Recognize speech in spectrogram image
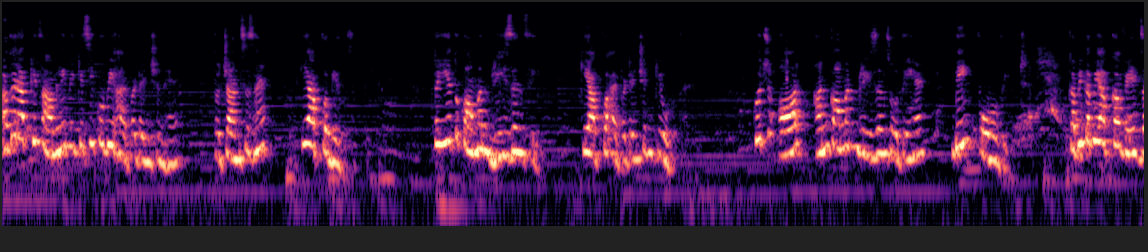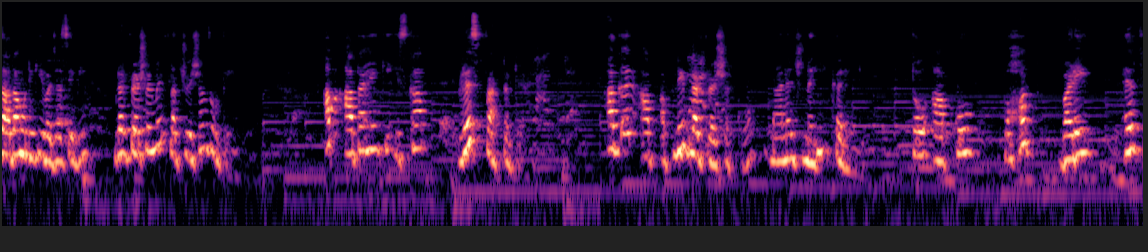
अगर आपकी फैमिली में किसी को भी हाइपरटेंशन है तो चांसेस हैं कि आपको भी हो सकती है। तो ये तो कॉमन रीजन थी कि आपको हाइपरटेंशन क्यों होता है। कुछ और अनकॉमन रीजन होते हैं बीइंग ओवरवेट कभी कभी आपका वेट ज़्यादा होने की वजह से भी ब्लड प्रेशर में फ्लक्चुएशन होते हैं। अब आता है कि इसका रिस्क फैक्टर क्या है। अगर आप अपने ब्लड प्रेशर को मैनेज नहीं करेंगे तो आपको बहुत बड़े हेल्थ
